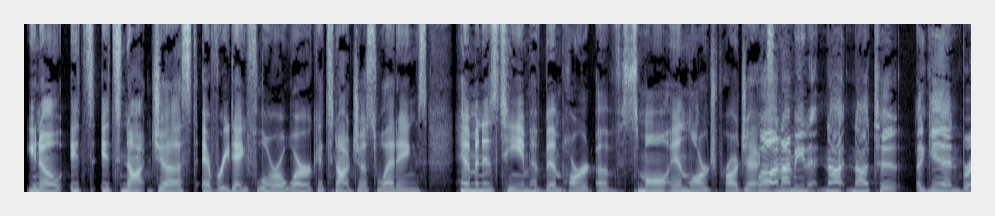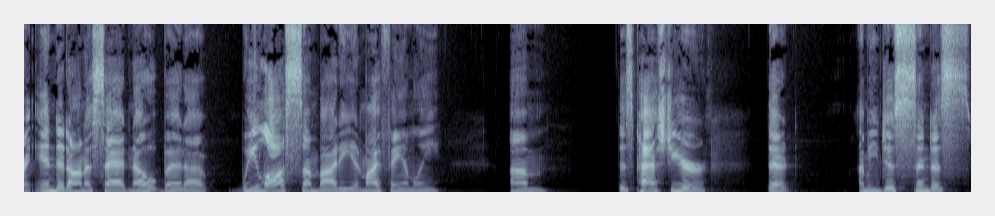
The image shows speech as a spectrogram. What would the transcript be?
you know, it's it's not just everyday floral work, it's not just weddings. Him and his team have been part of small and large projects. well and i mean not not to again bring, end it on a sad note but uh we lost somebody in my family um this past year that i mean just sent us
